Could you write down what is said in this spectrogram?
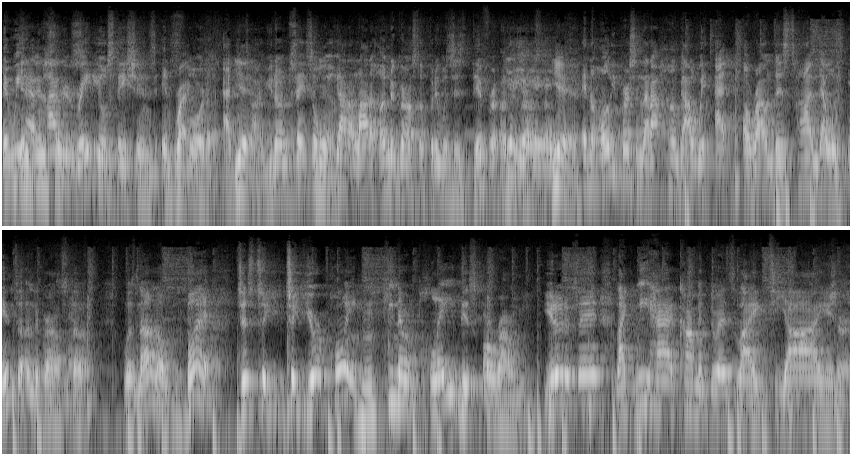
And we in- had in pirate sense. radio stations in Right. Florida at the Yeah. time. You know what I'm saying? So Yeah. we got a lot of underground stuff, but it was just different underground yeah, yeah, stuff. yeah. And the only person that I hung out with at around this time that was into underground stuff was Nano. But just to to your point, Mm-hmm. he never played this around me. You know what I'm saying? Like we had common threads like Ti and Sure.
